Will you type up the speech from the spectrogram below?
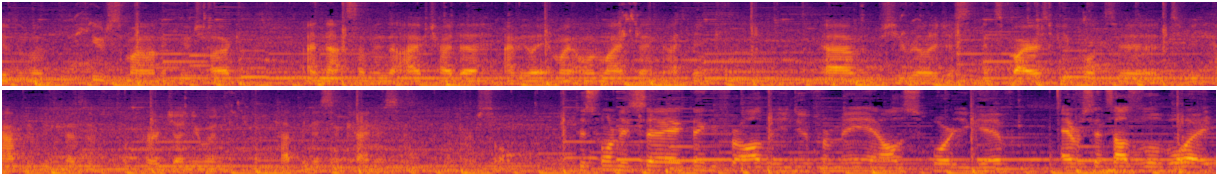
gives them a huge smile and a huge hug. And that's something that I've tried to emulate in my own life. And I think um, she really just inspires people to, to be happy because of, of her genuine happiness and kindness in, in her soul. Just wanted to say thank you for all that you do for me and all the support you give. Ever since I was a little boy,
